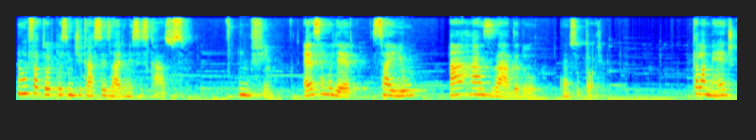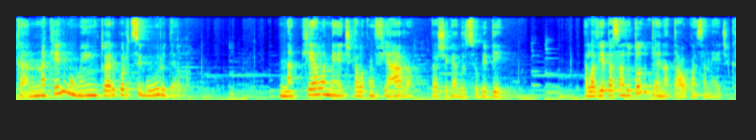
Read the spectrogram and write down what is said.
Não é fator para se indicar cesárea nesses casos. Enfim, essa mulher saiu arrasada do consultório. Aquela médica, naquele momento, era o porto seguro dela. Naquela médica ela confiava para a chegada do seu bebê. Ela havia passado todo o pré-natal com essa médica.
